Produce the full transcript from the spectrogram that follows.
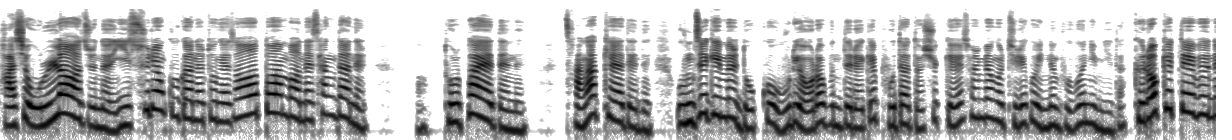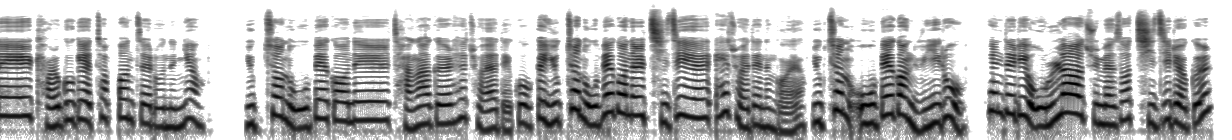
다시 올라와 주는 이 수렴 구간을 통해서 또 한 번의 상단을 어, 돌파해야 되는 장악해야 되는 움직임을 놓고 우리 여러분들에게 보다 더 쉽게 설명을 드리고 있는 부분입니다. 그렇기 때문에 결국에 첫 번째로는요. 6,500원을 장악을 해줘야 되고, 그러니까 6,500원을 지지해줘야 되는 거예요. 6,500원 위로 캔들이 올라와 주면서 지지력을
